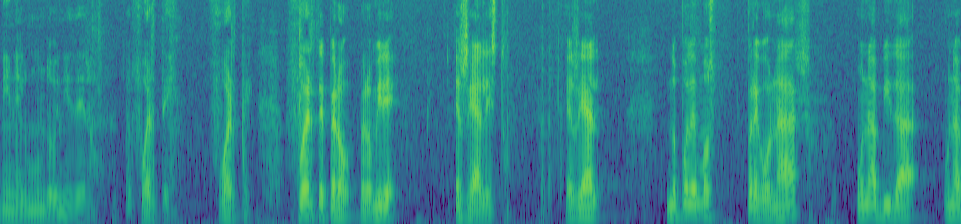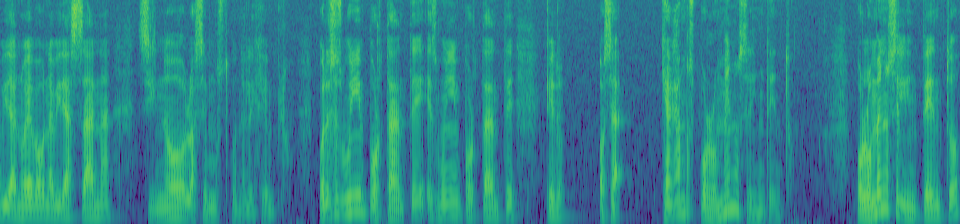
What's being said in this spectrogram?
ni en el mundo venidero. Fuerte, fuerte, fuerte, pero, pero mire, es real esto. Es real no podemos pregonar una vida, una vida nueva, una vida sana, si no lo hacemos con el ejemplo. Por eso es muy importante, es muy importante que, o sea, que hagamos por lo menos el intento. Por lo menos el intento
